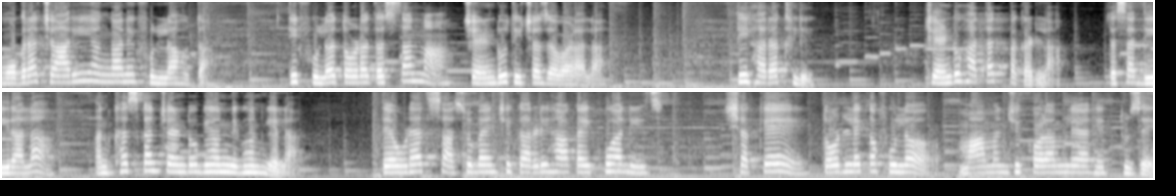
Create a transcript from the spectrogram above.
मोगरा चारही अंगाने फुलला होता. ती फुलं तोडत असताना चेंडू तिच्या जवळ आला. ती हरखली. चेंडू हातात पकडला. तसा दीर आला आणि खसकन चेंडू घेऊन निघून गेला. तेवढ्यात सासूबाईंची कारडी हाक ऐकू आलीच. शके तोडले का फुलं? मा म्हणजे खोळंबले आहेत तुझे.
